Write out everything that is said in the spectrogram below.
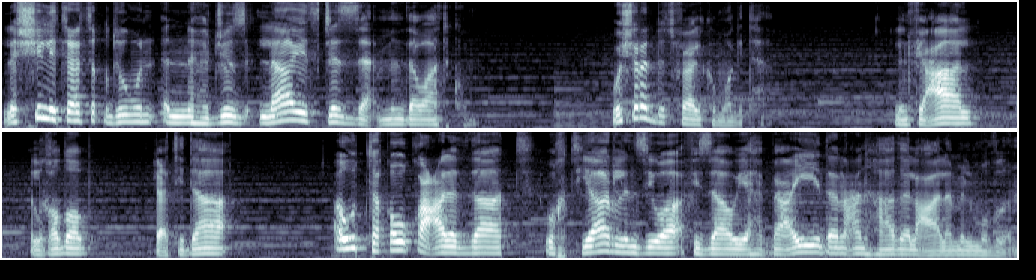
للشي اللي تعتقدون إنه جزء لا يتجزأ من ذواتكم. وش ردة فعلكم وقتها؟ الانفعال الغضب الاعتداء أو التقوقع على الذات واختيار الانزواء في زاوية بعيدا عن هذا العالم المظلم.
